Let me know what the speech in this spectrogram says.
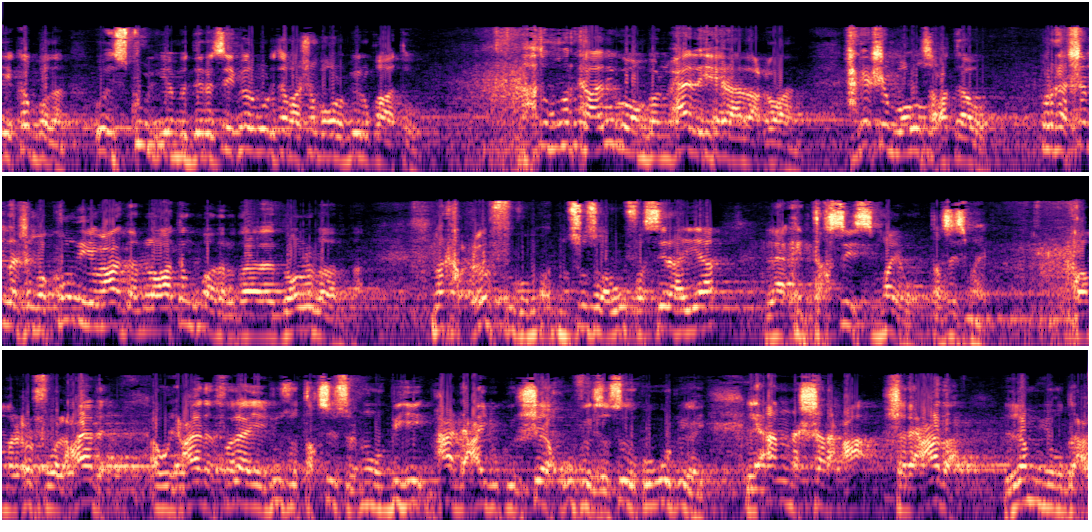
iyo ka badan oo iskuul iyo madarasay meel walba baa shan boqol biil u qaato adigu marka adigoon bal maxaa la yidhahdaa curan xagee shan boqol u socotaa markaa shan dhasha ma kun iyo maanta labaatan kun baad rabtaa doolar baad rabtaa marka curfigu nusuus waa lagu fasirayaa laakiin takhsiis mayo takhsiis mayo وأما العرف والعادة أو العادة فلا يجوز تخصيص العموم به ما دعاي بكل الشيخ وفي رسول كوغو لأن الشرع شرع هذا لم يوضع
